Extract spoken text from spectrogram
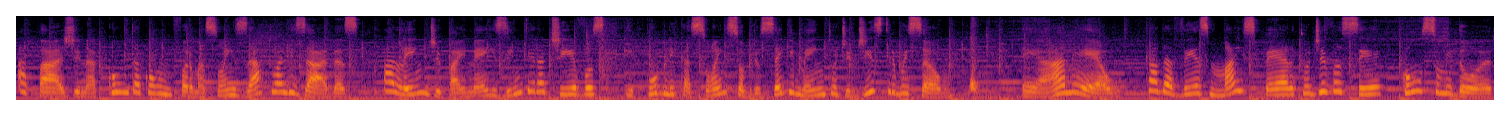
A página conta com informações atualizadas, além de painéis interativos e publicações sobre o segmento de distribuição. É a ANEEL, cada vez mais perto de você, consumidor.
